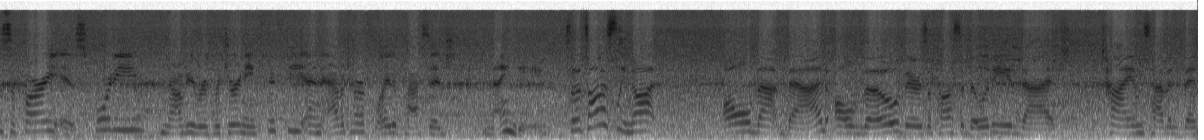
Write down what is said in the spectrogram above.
the Safari is 40, Na'vi River Journey 50, and Avatar Flight of Passage 90. So it's honestly not all that bad, although there's a possibility that times haven't been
